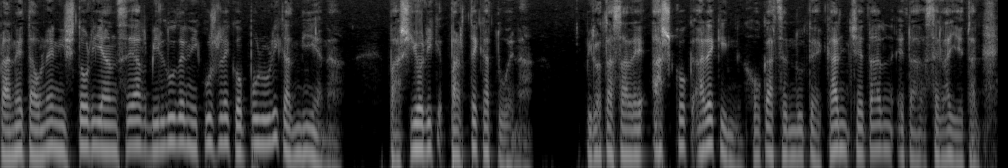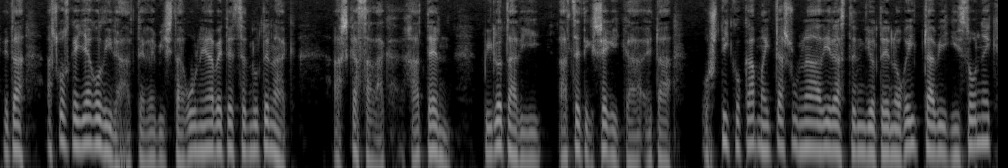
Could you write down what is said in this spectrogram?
Planeta honen historian zehar bildu den ikusle kopururik handiena. Pasiorik partekatuena. Pilotazale askok arekin jokatzen dute kantxetan eta zelaietan. Eta askoz gehiago dira telebistagunea betetzen dutenak. Askazalak jaten pilotari atzetik segika eta ostikoka maitasuna adierazten dioten hogeita bi gizonek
